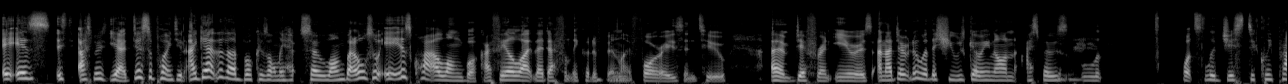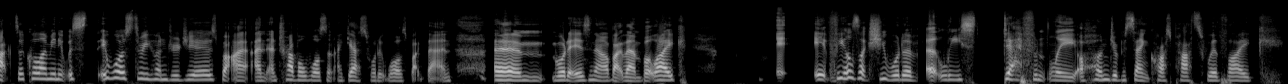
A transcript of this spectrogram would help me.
it is, I suppose, yeah, disappointing. I get that the book is only so long, but also it is quite a long book. I feel like there definitely could have been mm-hmm. like forays into um different eras, and I don't know whether she was going on, I suppose, what's logistically practical. I mean, it was it was 300 years, but I, and, and travel wasn't, I guess, what it was back then, um, what it is now back then. But like, it it feels like she would have at least definitely 100% cross paths with like.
